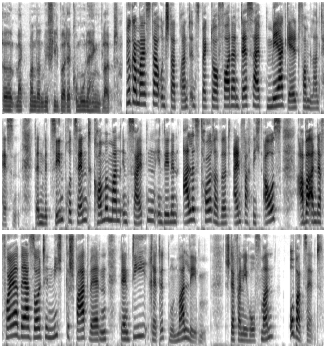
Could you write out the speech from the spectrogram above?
äh, merkt man dann, wie viel bei der Kommune hängen bleibt. Bürgermeister und Stadtbrandinspektor fordern deshalb mehr Geld vom Land Hessen. Denn mit 10 Prozent komme man in Zeiten, in denen alles teurer wird, einfach nicht aus. Aber an der Feuerwehr sollte nicht gespart werden, denn die rettet nun mal Leben. Stefanie Hofmann, Oberzent.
